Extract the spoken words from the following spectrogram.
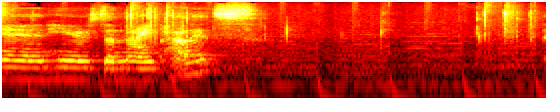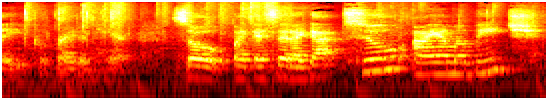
and here's the nine palettes that you put right in here. So like I said, I got two I Am a Beach.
